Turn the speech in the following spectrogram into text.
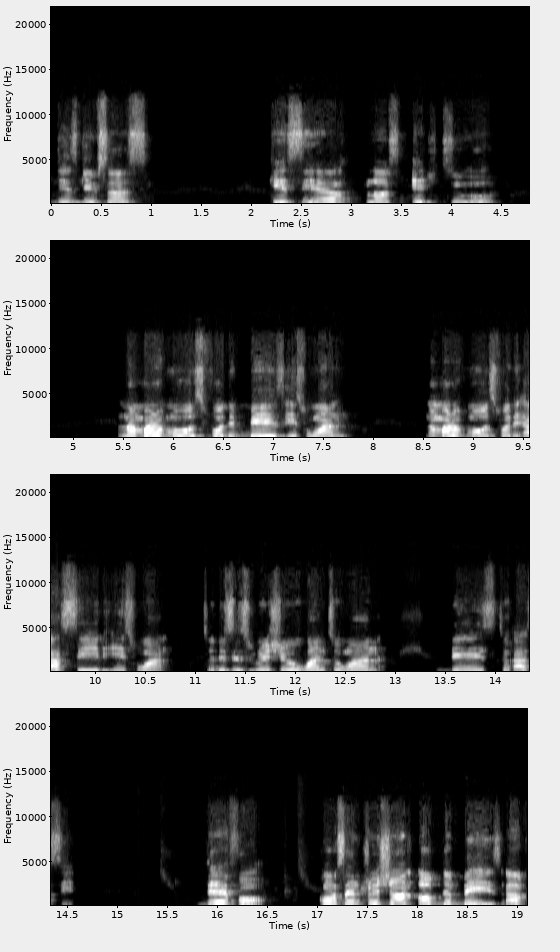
This gives us KCl plus H2O. Number of moles for the base is 1. Number of moles for the acid is 1. So this is ratio 1 to 1 base to acid. Therefore, concentration of the base, our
